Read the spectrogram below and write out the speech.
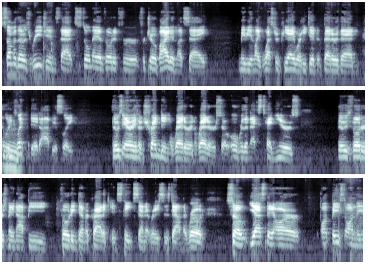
some of those regions that still may have voted for for Joe Biden, let's say, maybe in like Western PA where he did better than Hillary Mm. Clinton did, obviously, those areas are trending redder and redder. So over the next ten years, those voters may not be voting Democratic in state Senate races down the road. So yes, they are uh, based on the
